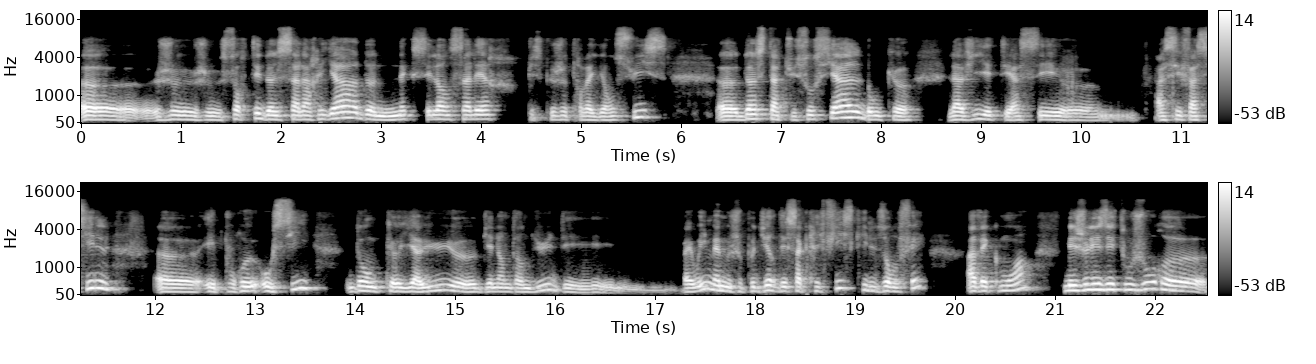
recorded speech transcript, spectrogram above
euh, je, sortais d'un salariat, d'un excellent salaire, puisque je travaillais en Suisse, euh, d'un statut social, donc euh, la vie était assez, assez facile, et pour eux aussi. Donc, euh, il y a eu, euh, bien entendu, des, ben même je peux dire des sacrifices qu'ils ont faits avec moi, mais je les ai toujours, euh,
